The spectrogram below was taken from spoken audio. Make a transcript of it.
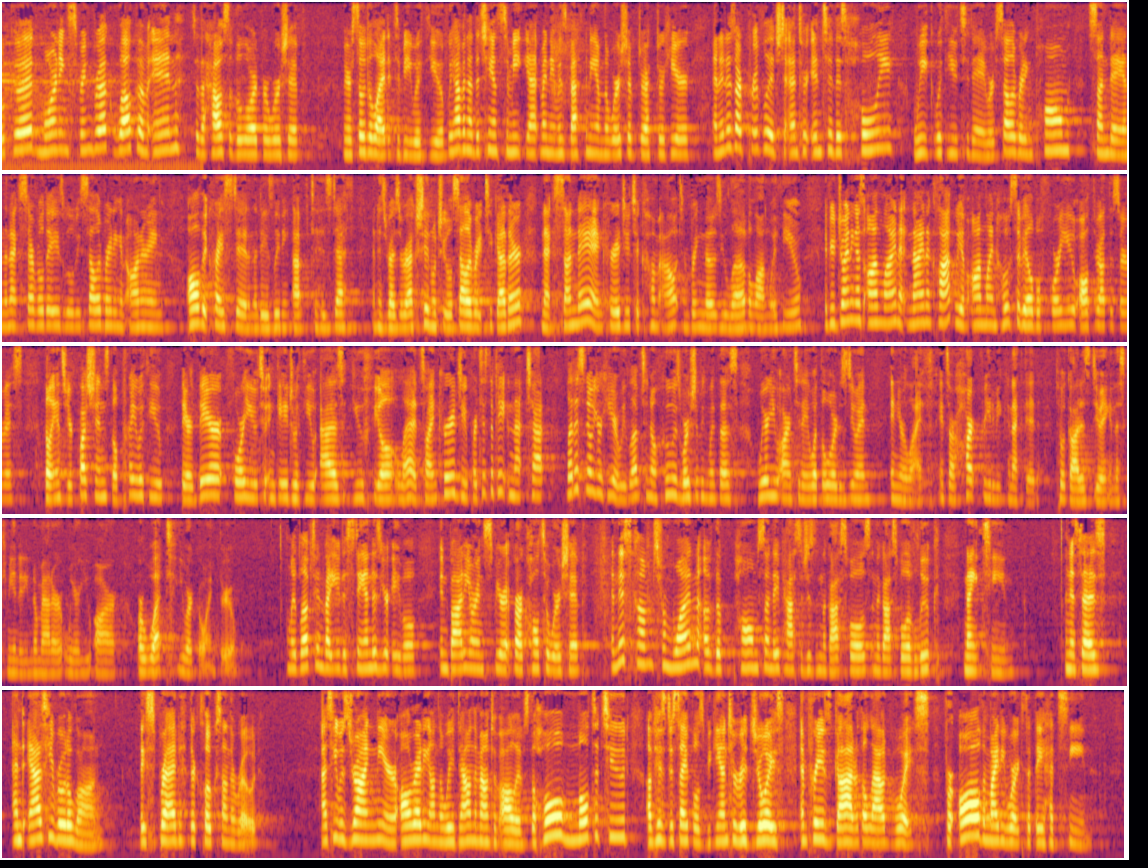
Well, good morning, Springbrook. Welcome in to the house of the Lord for worship. We are so delighted to be with you. If we haven't had the chance to meet yet, my name is Bethany. I'm the worship director here, and it is our privilege to enter into this holy week with you today. We're celebrating Palm Sunday, and the next several days we'll be celebrating and honoring all that Christ did in the days leading up to his death and his resurrection, which we will celebrate together next Sunday. I encourage you to come out and bring those you love along with you. If you're joining us online at 9 o'clock, we have online hosts available for you all throughout the service. They'll answer your questions, they'll pray with you. They are there for you to engage with you as you feel led. So I encourage you, participate in that chat. Let us know you're here. We love to know who is worshiping with us, where you are today, what the Lord is doing in your life. It's our heart for you to be connected to what God is doing in this community, no matter where you are or what you are going through. I'd love to invite you to stand as you're able, in body or in spirit, for our call to worship. And this comes from one of the Palm Sunday passages in the Gospels, in the Gospel of Luke 19. And it says, And as he rode along, they spread their cloaks on the road. As he was drawing near, already on the way down the Mount of Olives, the whole multitude of his disciples began to rejoice and praise God with a loud voice for all the mighty works that they had seen,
